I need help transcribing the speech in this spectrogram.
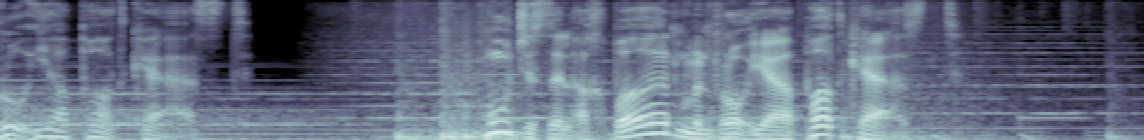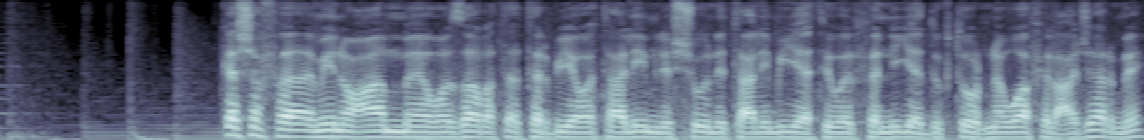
رؤيا بودكاست. موجز الأخبار من رؤيا بودكاست. كشف أمين عام وزارة التربية والتعليم للشؤون التعليمية والفنية الدكتور نواف العجرمة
